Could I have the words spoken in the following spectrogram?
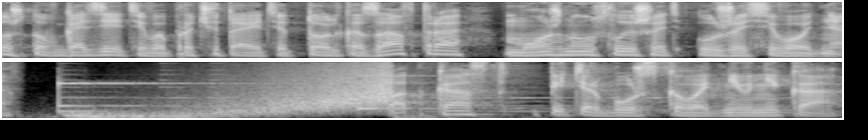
То, что в газете вы прочитаете только завтра, можно услышать уже сегодня. Подкаст Петербургского дневника.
